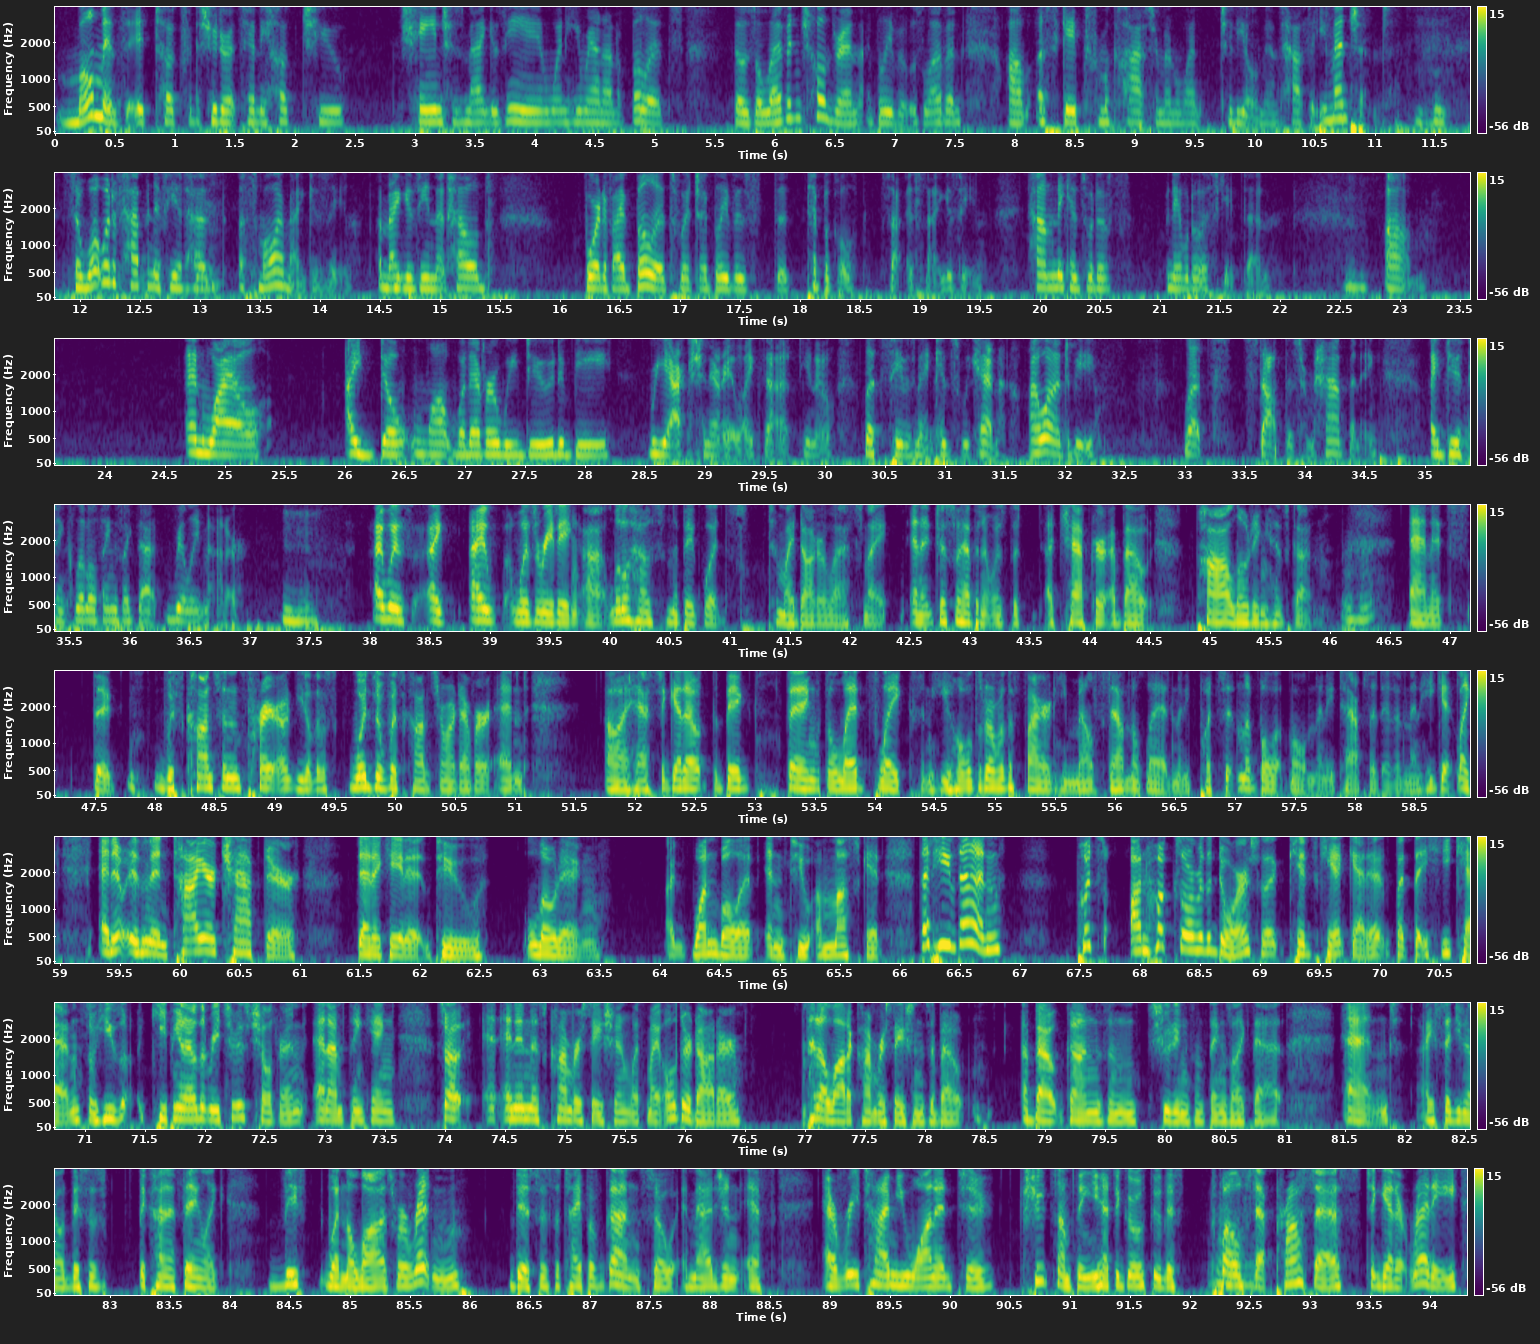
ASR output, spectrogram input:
moments it took for the shooter at Sandy Hook to change his magazine when he ran out of bullets, those 11 children, I believe it was 11, um, escaped from a classroom and went to the old man's house that you mentioned. So, what would have happened if he had had a smaller magazine? A magazine that held four to five bullets, which I believe is the typical size magazine. How many kids would have been able to escape then? Um, and while I don't want whatever we do to be reactionary like that, you know, let's save as many kids as we can, I want it to be let's stop this from happening. I do think little things like that really matter. Mm-hmm. I was I I was reading uh, Little House in the Big Woods to my daughter last night, and it just so happened it was the a chapter about Pa loading his gun, mm-hmm. and it's the Wisconsin prayer, you know, the woods of Wisconsin or whatever, and oh, he has to get out the big thing with the lead flakes, and he holds it over the fire, and he melts down the lead, and then he puts it in the bullet mold, and then he taps it in, and then he get like, and it is an entire chapter dedicated to loading like one bullet into a musket that he then puts on hooks over the door so that kids can't get it, but that he can. So he's keeping it out of the reach of his children. And I'm thinking, so, and in this conversation with my older daughter, I had a lot of conversations about about guns and shootings and things like that. And I said, you know, this is the kind of thing like this when the laws were written, this is the type of gun. So imagine if every time you wanted to shoot something, you had to go through this 12 step process to get it ready.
